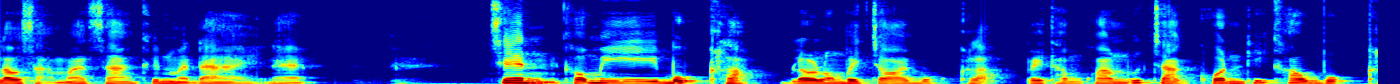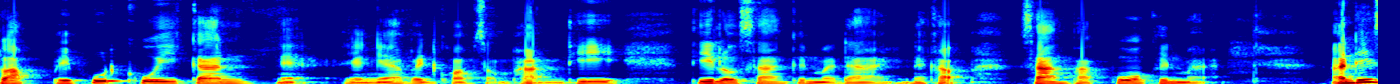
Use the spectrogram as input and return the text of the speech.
เราสามารถสร้างขึ้นมาได้นะ เช่นเขามีบุ๊กคลับเราลองไปจอยบุ๊กคลับไปทำความรู้จักคนที่เข้าบุ๊กคลับไปพูดคุยกันเนี่ยอย่างเงี้ยเป็นความสัมพันธ์ที่ที่เราสร้างขึ้นมาได้นะครับ สร้างพักพวกขึ้นมา อันที่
